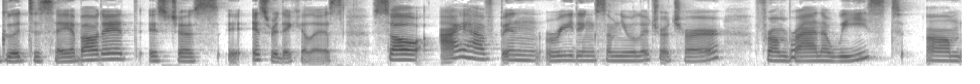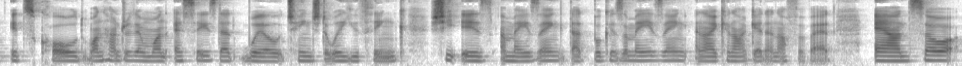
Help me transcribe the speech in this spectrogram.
good to say about it. It's just it's ridiculous. So i have been reading some new literature from brianna wiest um, it's called 101 essays that will change the way you think. She is amazing. That book is amazing and i cannot get enough of it. And so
